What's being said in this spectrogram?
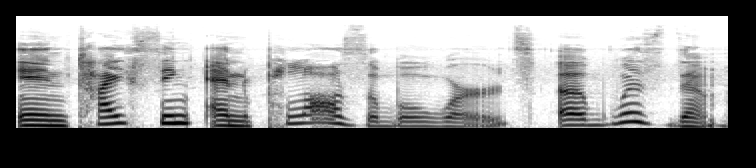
enticing, and plausible words of wisdom,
